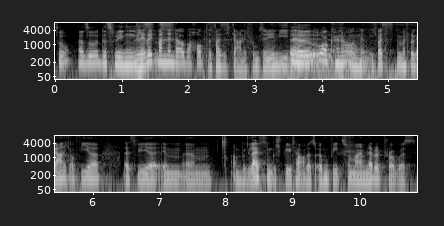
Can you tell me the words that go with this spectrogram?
So, also deswegen. Levelt man denn da überhaupt? Das weiß ich gar nicht. Funktionieren die Äh, oh, keine? Ahnung. Ich weiß jetzt zum Beispiel gar nicht, ob wir, als wir im ähm, am Livestream gespielt haben, ob das irgendwie zu meinem Level Progress.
